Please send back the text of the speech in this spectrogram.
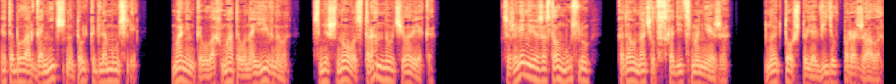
Это было органично только для Мусли, маленького, лохматого, наивного, смешного, странного человека. К сожалению, я застал Муслю, когда он начал сходить с манежа. Но и то, что я видел, поражало.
